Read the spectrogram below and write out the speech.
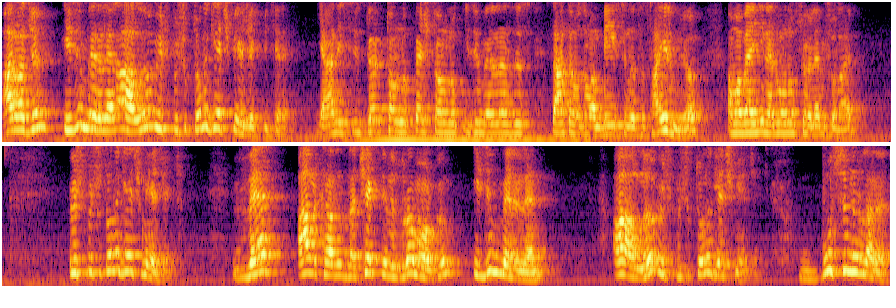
Aracın izin verilen ağırlığı 3,5 tonu geçmeyecek bir kere. Yani siz 4 tonluk 5 tonluk izin verilen hız zaten o zaman B sınıfı sayılmıyor. Ama ben yine de onu söylemiş olayım. 3,5 tonu geçmeyecek. Ve arkanızda çektiğiniz römorkun izin verilen ağırlığı 3,5 tonu geçmeyecek. Bu sınırları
